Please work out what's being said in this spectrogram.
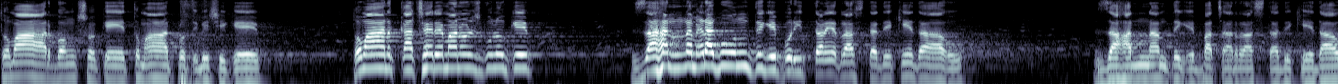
তোমার বংশকে, তোমার প্রতিবেশীকে, তোমার কাছের মানুষগুলোকে জাহান্নামের আগুন থেকে পরিত্রাণের রাস্তা দেখিয়ে দাও। জাহান্নাম থেকে বাঁচার রাস্তা দেখিয়ে দাও।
